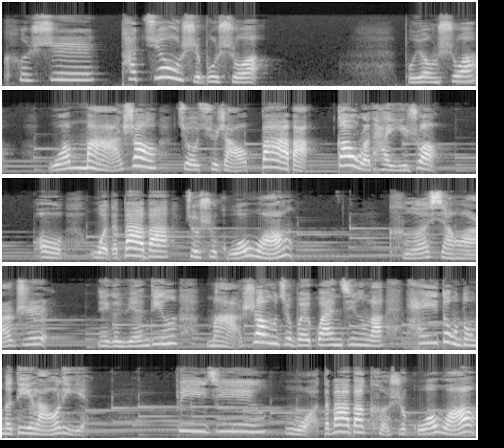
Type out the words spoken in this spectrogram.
可是他就是不说。不用说，我马上就去找爸爸告了他一状。哦，我的爸爸就是国王。可想而知，那个园丁马上就被关进了黑洞洞的地牢里。毕竟我的爸爸可是国王，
